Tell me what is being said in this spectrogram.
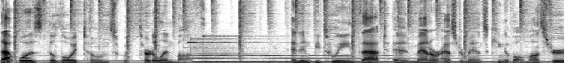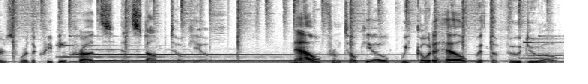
that was the Lloyd Tones with Turtle and Moth. And in between that and Man or Astro-man's King of All Monsters were the Creeping Cruds and Stomp Tokyo. Now, from Tokyo, we go to hell with the Voodoo.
